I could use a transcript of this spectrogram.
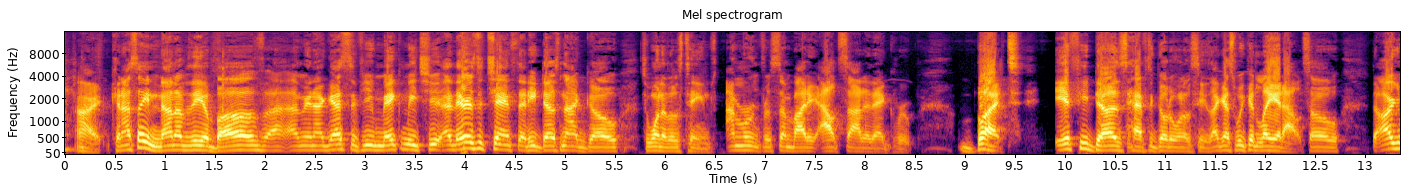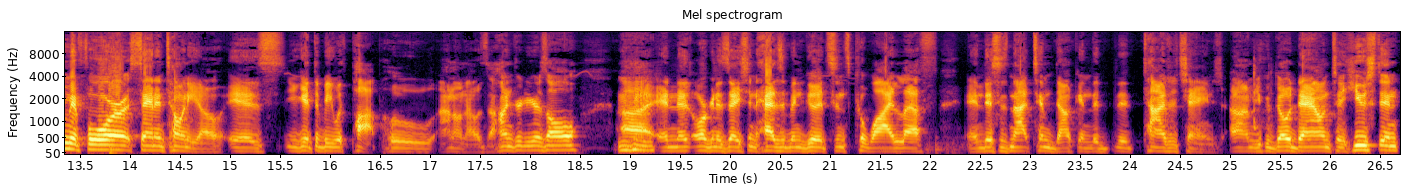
All right. Can I say none of the above? I mean, I guess if you make me choose, uh, there's a chance that he does not go to one of those teams. I'm rooting for somebody outside of that group. But if he does have to go to one of those teams, I guess we could lay it out. So the argument for San Antonio is you get to be with Pop, who I don't know is 100 years old, mm-hmm. uh, and the organization hasn't been good since Kawhi left. And this is not Tim Duncan. The, the times have changed. Um, you could go down to Houston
